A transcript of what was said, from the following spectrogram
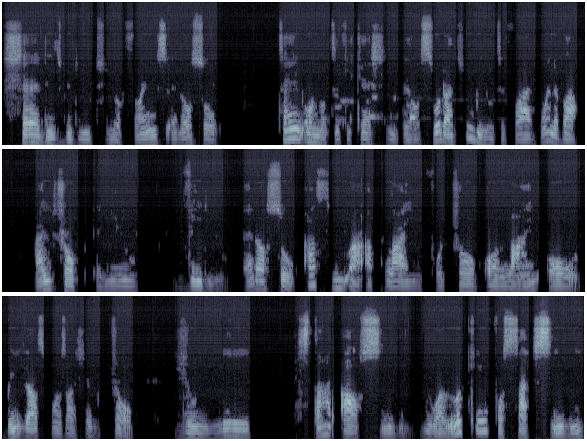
share this video to your friends, and also turn on notification bell so that you'll be notified whenever I drop a new video. And also, as you are applying for job online or visa sponsorship job, you need start out CV. You are looking for such CV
